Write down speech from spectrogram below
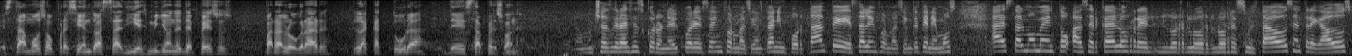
estamos ofreciendo hasta 10 millones de pesos para lograr la captura de esta persona muchas gracias, coronel, por esa información tan importante. Esta es la información que tenemos hasta el momento acerca de los, resultados entregados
